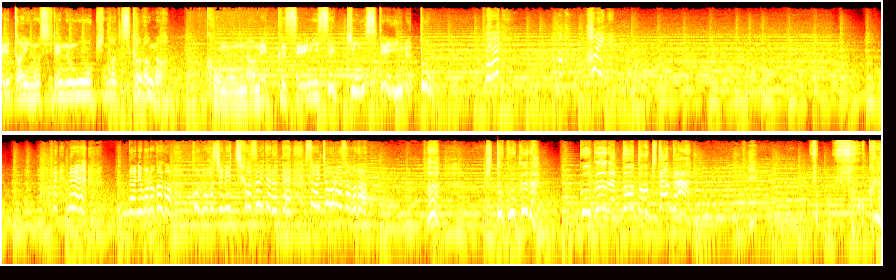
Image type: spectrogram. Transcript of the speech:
得体の知れぬ大きな力がこのナメック星に接近していると。え？あはい。ねねえ。何者かがこの星に近づいてるって最長老様が。あきっと悟空だ。悟空がとうとう来たんだ。そそうかな？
